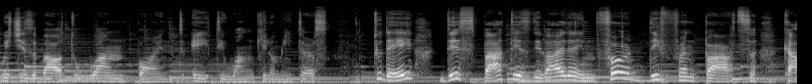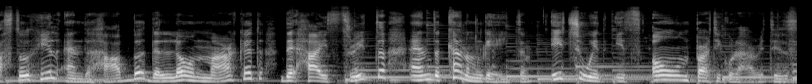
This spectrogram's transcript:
which is about 1.81 kilometers. Today, this path is divided in four different parts Castle Hill and the Hub, the Lawn Market, the High Street, and the Canongate, each with its own particularities.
